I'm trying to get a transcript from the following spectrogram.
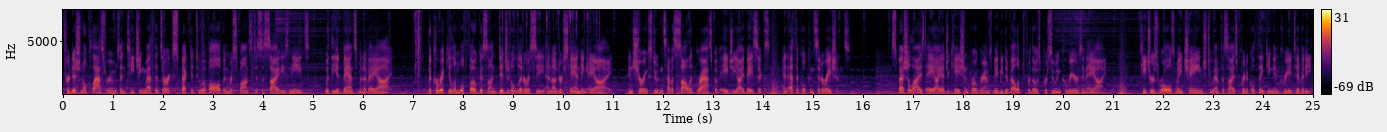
Traditional classrooms and teaching methods are expected to evolve in response to society's needs with the advancement of AI. The curriculum will focus on digital literacy and understanding AI, ensuring students have a solid grasp of AGI basics and ethical considerations. Specialized AI education programs may be developed for those pursuing careers in AI. Teachers' roles may change to emphasize critical thinking and creativity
